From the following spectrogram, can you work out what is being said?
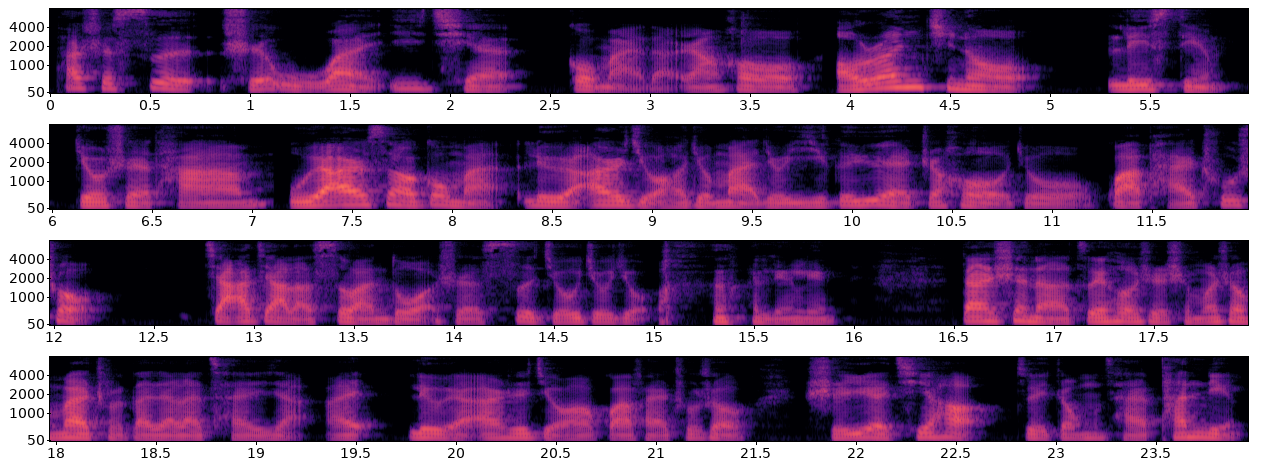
它是四十五万一千购买的，然后 original listing 就是它五月二十四号购买，六月二十九号就卖，就一个月之后就挂牌出售，加价了四万多，是四九九九 零零。但是呢，最后是什么时候卖出？大家来猜一下。哎，六月二十九号挂牌出售，十月七号最终才 pending。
